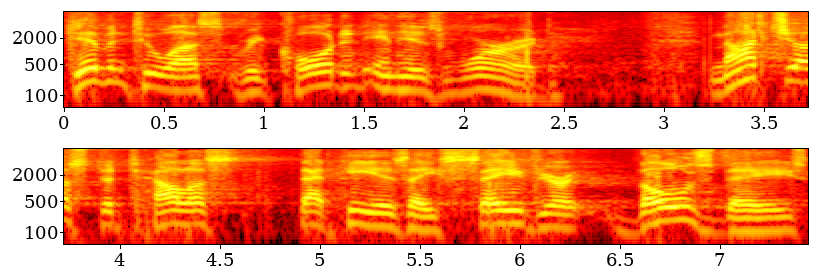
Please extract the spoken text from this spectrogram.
given to us recorded in His Word, not just to tell us that He is a Savior those days,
